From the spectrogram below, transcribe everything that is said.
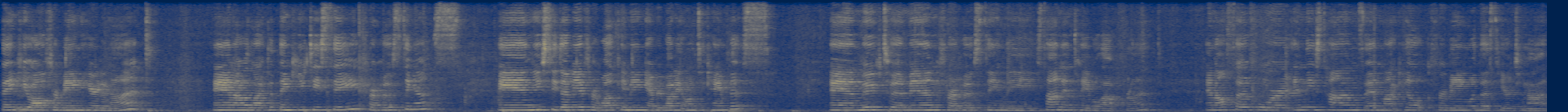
Thank you all for being here tonight. And I would like to thank UTC for hosting us and UCW for welcoming everybody onto campus and Move to Amend for hosting the sign-in table out front and also for In These Times and Mike Elk for being with us here tonight.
